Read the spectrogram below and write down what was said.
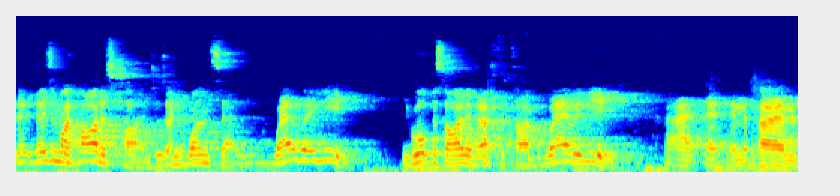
Those are my hardest times. There's only one set. Where were you? You walked beside me the rest of the time, but where were you? Uh, in the poem,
